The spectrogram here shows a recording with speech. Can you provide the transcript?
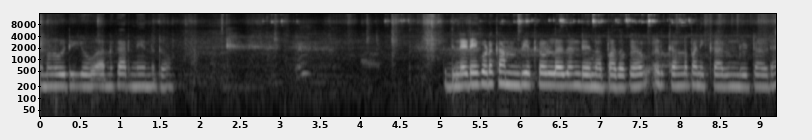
നമ്മളെ വീട്ടിലേക്ക് പോവുക പറഞ്ഞ് കരഞ്ഞിരുന്നു കേട്ടോ ഇതിന്റെ ഇടയിൽ കൂടെ കമ്പിയൊക്കെ ഉള്ളതുണ്ടായിരുന്നു അപ്പോൾ അതൊക്കെ എടുക്കാനുള്ള പണിക്കാരുണ്ട് കേട്ടോ അവിടെ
